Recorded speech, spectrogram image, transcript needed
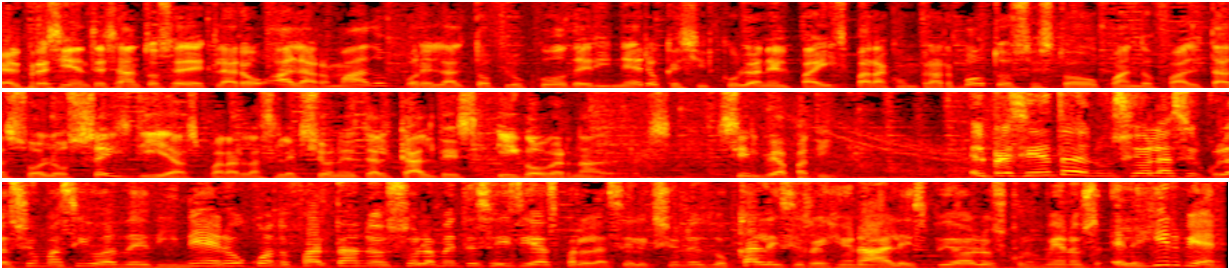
El presidente Santos se declaró alarmado por el alto flujo de dinero que circula en el país para comprar votos, esto cuando falta solo seis días para las elecciones de alcaldes y gobernadores. Silvia Patiño. El presidente denunció la circulación masiva de dinero cuando faltan solamente seis días para las elecciones locales y regionales. Pidió a los colombianos elegir bien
